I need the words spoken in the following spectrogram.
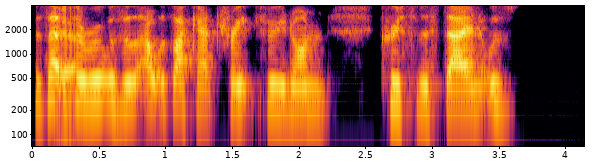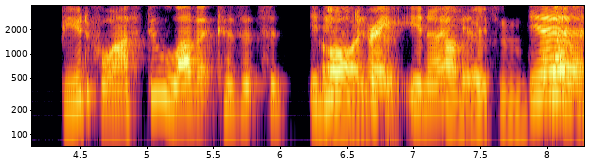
Because that's Yeah. a it was that was like our treat food on Christmas Day, and it was beautiful. I still love it because it's a it is Oh, a yeah. you know. Can't beat some yeah.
